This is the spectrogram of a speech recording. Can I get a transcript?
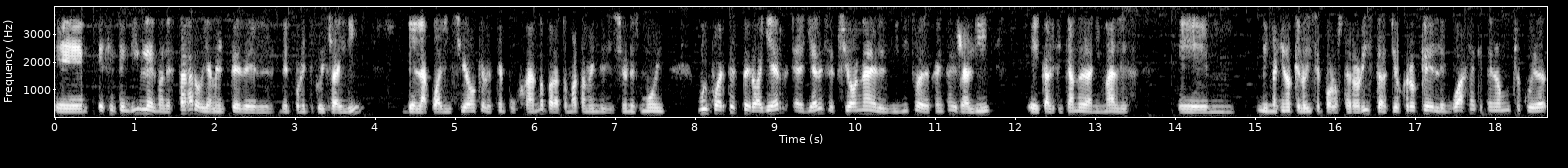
Eh, es entendible el malestar, obviamente, del, del político israelí, de la coalición que lo está empujando para tomar también decisiones muy muy fuertes, pero ayer ayer excepciona el ministro de Defensa israelí eh, calificando de animales. Eh, me imagino que lo dice por los terroristas. Yo creo que el lenguaje hay que tener mucho cuidado,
